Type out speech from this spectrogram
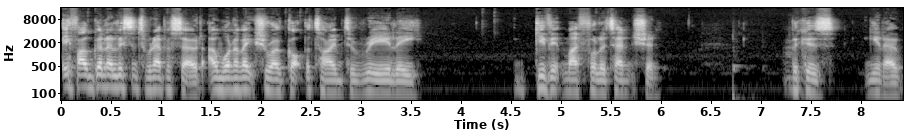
if I'm going to listen to an episode, I want to make sure I've got the time to really give it my full attention because you know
